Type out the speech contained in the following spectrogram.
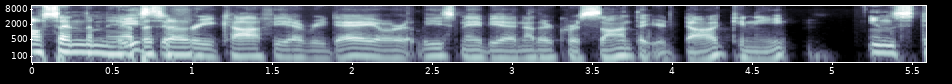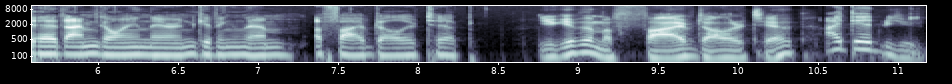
I'll send them the at least episode. a free coffee every day, or at least maybe another croissant that your dog can eat. Instead, I'm going there and giving them a five dollar tip. You give them a five dollar tip. I did. You-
